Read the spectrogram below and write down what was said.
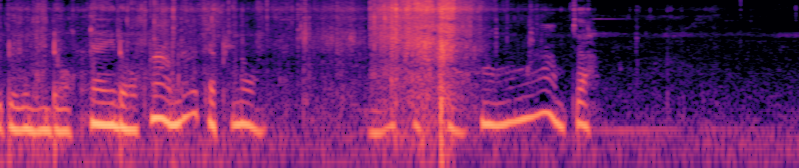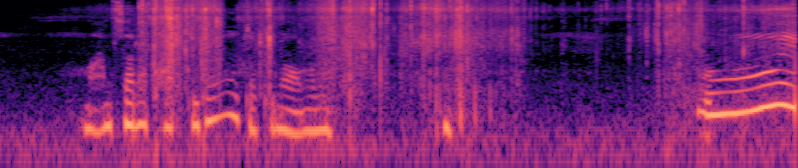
ฤดูนี่ดอกใหญ่ดอกงามเด้อจ้ะพี่น้องดอกงามจ้ะหมานสารพัดอยู่เด้อจ้ะพี่น้องมันอุ้ย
